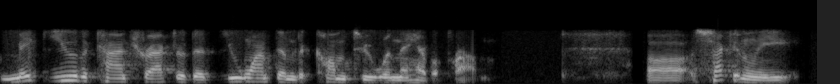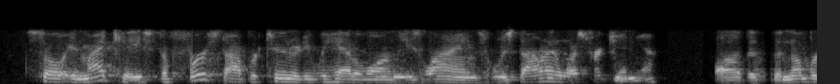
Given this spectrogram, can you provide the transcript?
make you the contractor that you want them to come to when they have a problem. Uh, secondly, so in my case, the first opportunity we had along these lines was down in West Virginia. Uh, the, the number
